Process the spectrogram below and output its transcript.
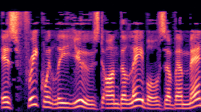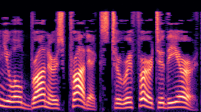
is frequently used on the labels of Emanuel Bronner's products to refer to the Earth.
